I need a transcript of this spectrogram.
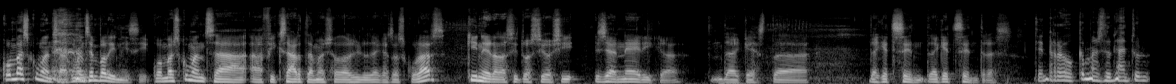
Quan vas començar? Comencem per l'inici. Quan vas començar a fixar-te amb això de les biblioteques escolars, quina era la situació així genèrica d'aquesta d'aquests cent, centres? Tens raó que m'heu donat, un,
